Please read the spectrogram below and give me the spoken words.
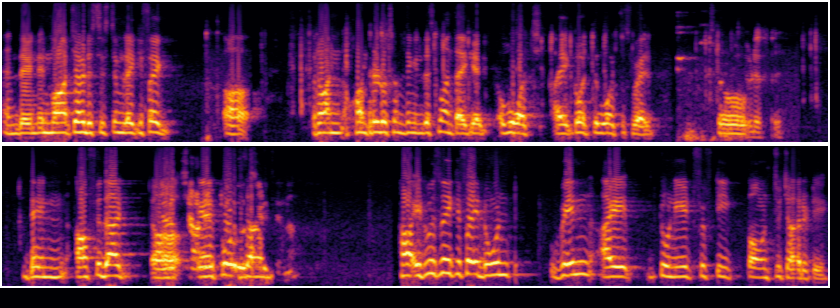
and then in March, I had a system like if I uh, run hundred or something in this month, I get a watch. I got the watch as well. So Beautiful. then after that, uh, charity AirPods goals and थे ना? It was like if I don't win, I donate 50 pounds to charity.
